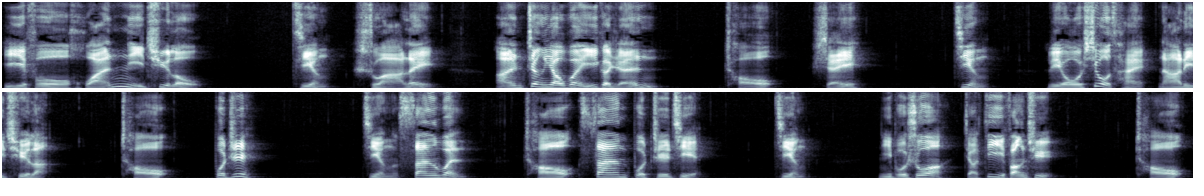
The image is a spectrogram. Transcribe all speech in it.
衣服还你去喽。静耍累，俺正要问一个人。丑谁？静柳秀才哪里去了？丑不知。敬三问。丑三不知戒，敬，你不说，叫地方去。丑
